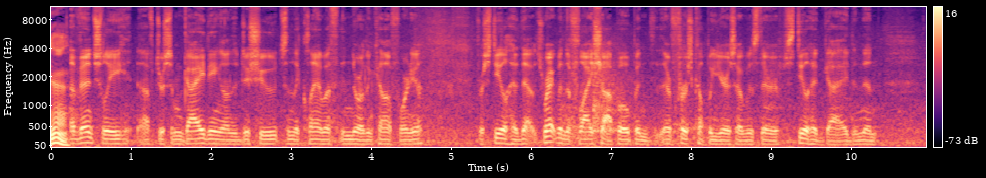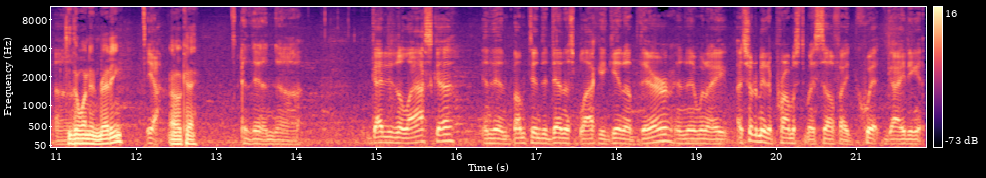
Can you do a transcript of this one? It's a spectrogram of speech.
Yeah. eventually, after some guiding on the Deschutes and the Klamath in Northern California for Steelhead, that was right when the fly shop opened. Their first couple years, I was their Steelhead guide, and then the one in Redding? yeah, Okay. and then uh, guided in Alaska, and then bumped into Dennis Black again up there. And then when I, I sort of made a promise to myself I'd quit guiding it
